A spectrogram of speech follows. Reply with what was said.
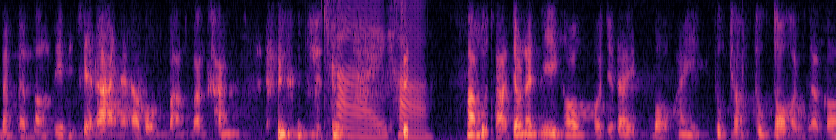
แบบแบบบางทีมันเสียดายนะครับ ผมบางบางครั้งใช่ค่ะมาปรึกษาเจ้าหน้าที่เขาเขาจะได้บอกให้ทุกช็อตทุกตอน แล้วก็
